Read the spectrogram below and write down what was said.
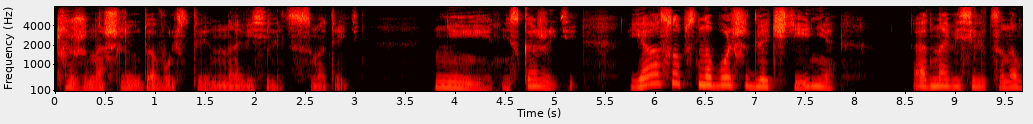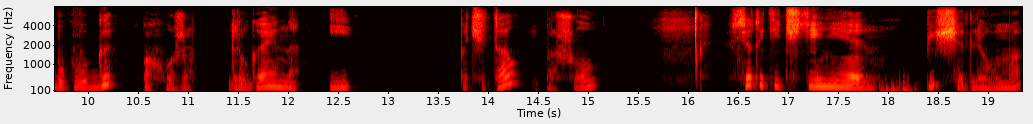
Тоже нашли удовольствие на виселице смотреть. Нет, не скажите. Я, собственно, больше для чтения. Одна виселица на букву «Г» похожа, другая на «И». Почитал и пошел. Все-таки чтение – пища для ума.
